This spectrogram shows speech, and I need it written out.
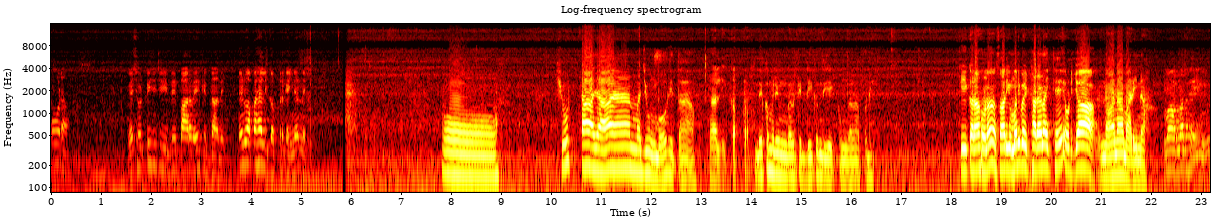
ਕੋੜਾ ਵੇ ਛੋਟੀ ਜੀ ਚੀਜ਼ ਦੇ ਪਰ ਵੇ ਕਿੱਦਾਂ ਦੇ? ਇਹਨੂੰ ਆਪਾਂ ਹੈਲੀਕਾਪਟਰ ਕਹਿੰਦੇ ਹੁੰਦੇ। ਓ ਛੋਟਾ ਜਿਹਾ ਐਨ ਮਜੂਮ ਬਹੁ ਕੀਤਾ ਆ। ਹੈਲੀਕਾਪਟਰ। ਦੇਖੋ ਮੇਰੀ ਉਂਗਲ ਕਿੱਡੀ ਕੁ ਹੁੰਦੀ ਹੈ ਇੱਕ ਉਂਗਲ ਆਪਣੀ। ਕੀ ਕਰਾਂ ਹੁਣ? ਸਾਰੀ ਉਮਰ ਹੀ ਬੈਠਾ ਰਹਿਣਾ ਇੱਥੇ ਉੱਡ ਜਾ। ਨਾ ਨਾ ਮਾਰੀ ਨਾ। ਮਾਰਨਾ ਤਾਂ ਹੈ ਹੀ ਨਹੀਂ।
